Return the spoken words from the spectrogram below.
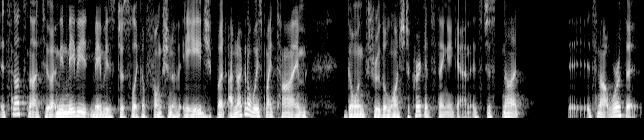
It's nuts not to. I mean, maybe maybe it's just like a function of age, but I'm not going to waste my time going through the launch to crickets thing again. It's just not. It's not worth it.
